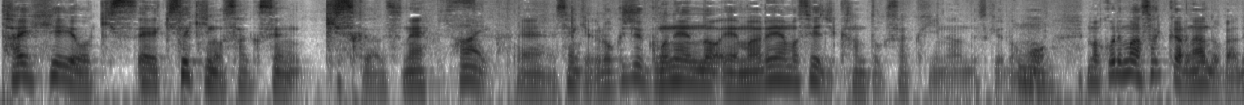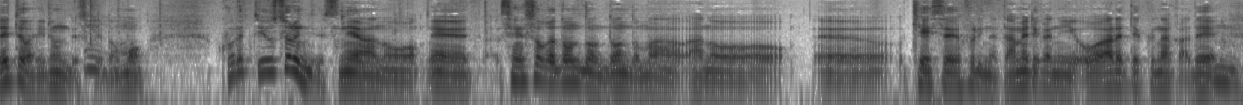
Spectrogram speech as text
太平洋奇,、えー、奇跡の作戦、キスカですね。はい。えー、1965年の、えー、丸山誠二監督作品なんですけども、うん、まあこれまあさっきから何度か出てはいるんですけども、これって要するにですね、あの、えー、戦争がどんどんどんどん、まあ、あの、えー、形勢が不利になってアメリカに追われていく中で、うん、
